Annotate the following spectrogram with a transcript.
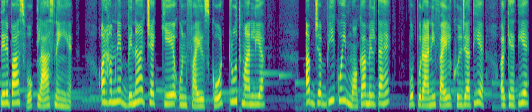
तेरे पास वो क्लास नहीं है। और हमने बिना चेक किए उन फाइल्स को ट्रूथ मान लिया। अब जब भी कोई मौका मिलता है, वो पुरानी फ़ाइल खुल जाती है और कहती है,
